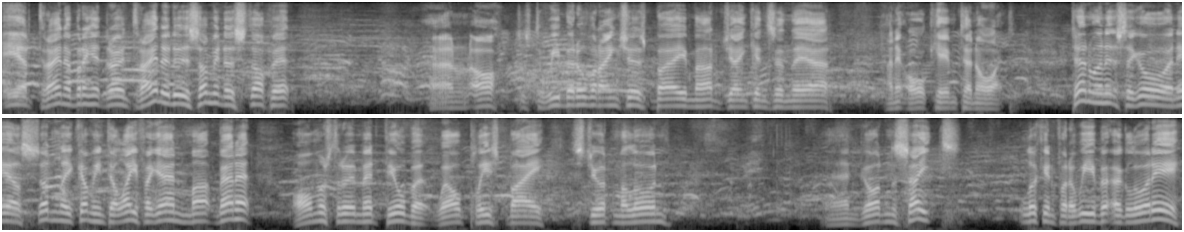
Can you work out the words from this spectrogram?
Here, trying to bring it down, trying to do something to stop it. And oh, just a wee bit over anxious by Mark Jenkinson there, and it all came to naught. 10 minutes to go, and Ayr suddenly coming to life again. Mark Bennett almost through midfield, but well placed by Stuart Malone. And Gordon Sykes looking for a wee bit of glory.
